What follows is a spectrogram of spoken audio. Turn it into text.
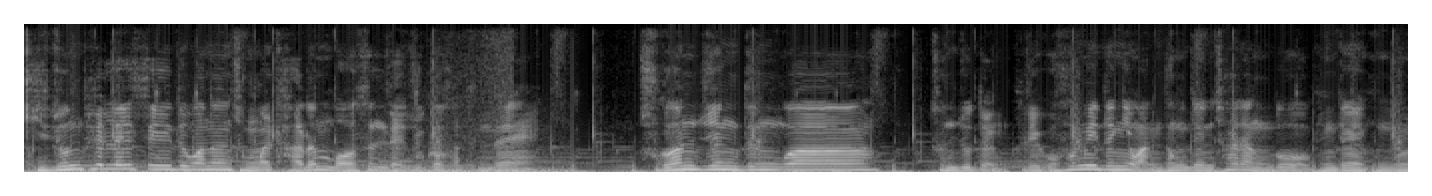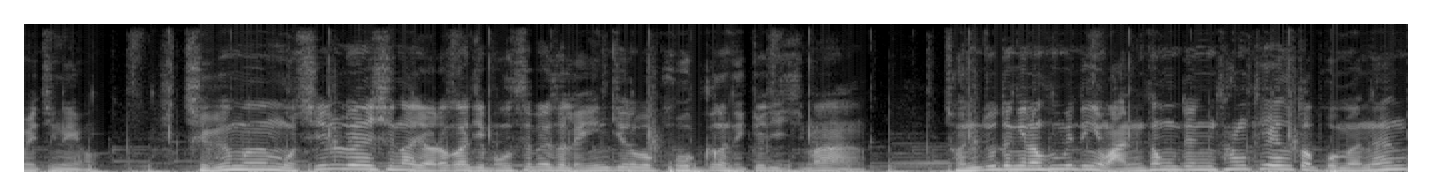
기존 펠리세이드와는 정말 다른 멋을 내줄 것 같은데 주간주행 등과 전조등 그리고 후미 등이 완성된 차량도 굉장히 궁금해지네요. 지금은 뭐 실루엣이나 여러 가지 모습에서 레인지로버 보그가 느껴지지만 전조등이랑 후미등이 완성된 상태에서 보면은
